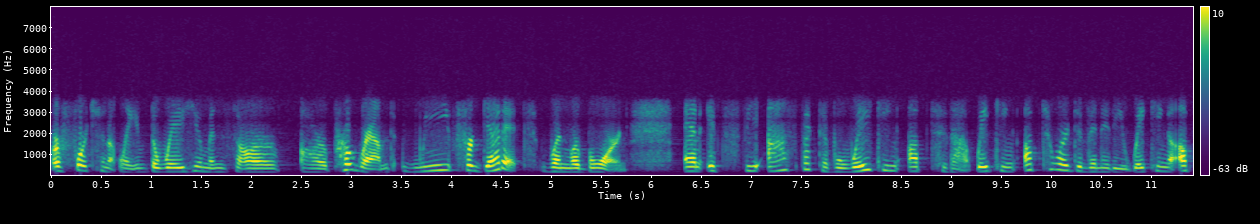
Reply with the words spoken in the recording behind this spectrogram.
or fortunately, the way humans are are programmed, we forget it when we're born. And it's the aspect of waking up to that, waking up to our divinity, waking up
